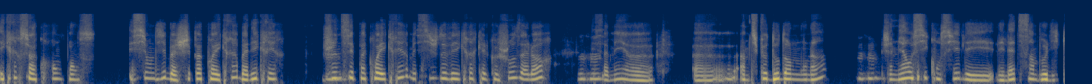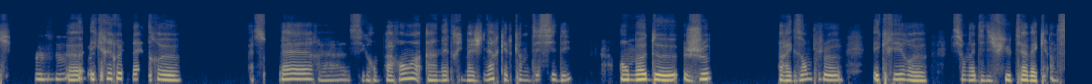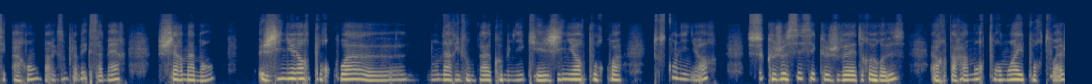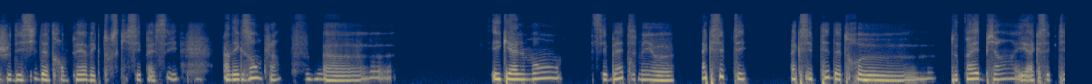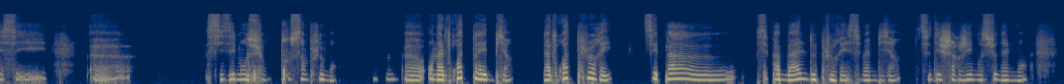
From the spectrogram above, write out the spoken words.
écrire ce à quoi on pense. Et si on dit, bah, je ne sais pas quoi écrire, bah, l'écrire. Je ne Mhm. sais pas quoi écrire, mais si je devais écrire quelque chose, alors, Mhm. ça met euh, euh, un petit peu d'eau dans le moulin. J'aime bien aussi conseiller les, les lettres symboliques. Euh, écrire une lettre à son père, à ses grands-parents, à un être imaginaire, quelqu'un de décédé, en mode euh, jeu. Par exemple, euh, écrire, euh, si on a des difficultés avec un de ses parents, par exemple avec sa mère, chère maman, j'ignore pourquoi nous n'arrivons pas à communiquer, j'ignore pourquoi, tout ce qu'on ignore. Ce que je sais, c'est que je veux être heureuse. Alors, par amour pour moi et pour toi, je décide d'être en paix avec tout ce qui s'est passé. Un exemple, hein, Mhm. euh, également, c'est bête, mais euh, accepter. Accepter d'être, euh, de pas être bien et accepter ses, ses émotions, tout simplement. Euh, on a le droit de pas être bien, on a le droit de pleurer. C'est pas, c'est pas mal de pleurer, c'est même bien, se décharger émotionnellement.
